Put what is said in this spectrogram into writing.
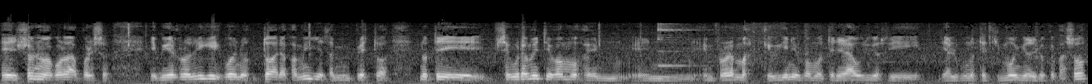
Eh, yo no me acordaba por eso. Eh, Miguel Rodríguez, bueno, toda la familia también presto a... No te, seguramente vamos en, en, programas que vienen, vamos a tener audios de, de algunos testimonios de lo que pasó.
